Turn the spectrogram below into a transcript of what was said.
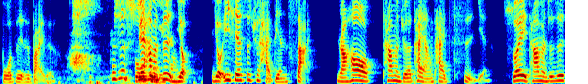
脖子也是白的，就是因为他们是有有一些是去海边晒，然后他们觉得太阳太刺眼，所以他们就是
